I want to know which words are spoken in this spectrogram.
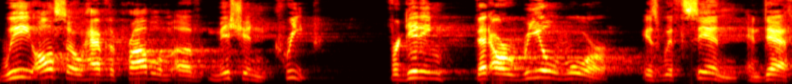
We also have the problem of mission creep forgetting that our real war is with sin and death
